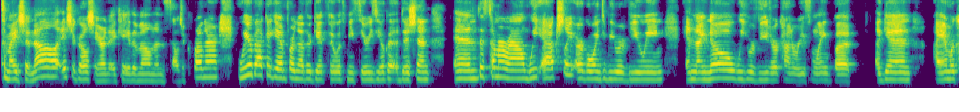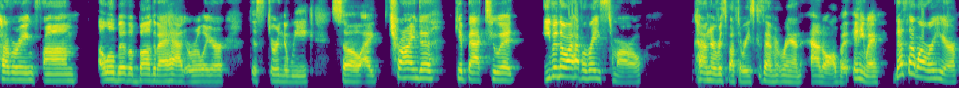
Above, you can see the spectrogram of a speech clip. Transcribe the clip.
to my channel. It's your girl Sharon, aka the Melanin Nostalgic Runner. We are back again for another Get Fit With Me series yoga edition. And this time around, we actually are going to be reviewing, and I know we reviewed her kind of recently, but again, I am recovering from a little bit of a bug that I had earlier this during the week. So I trying to get back to it, even though I have a race tomorrow. kind of nervous about the race because I haven't ran at all. But anyway, that's not why we're here.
